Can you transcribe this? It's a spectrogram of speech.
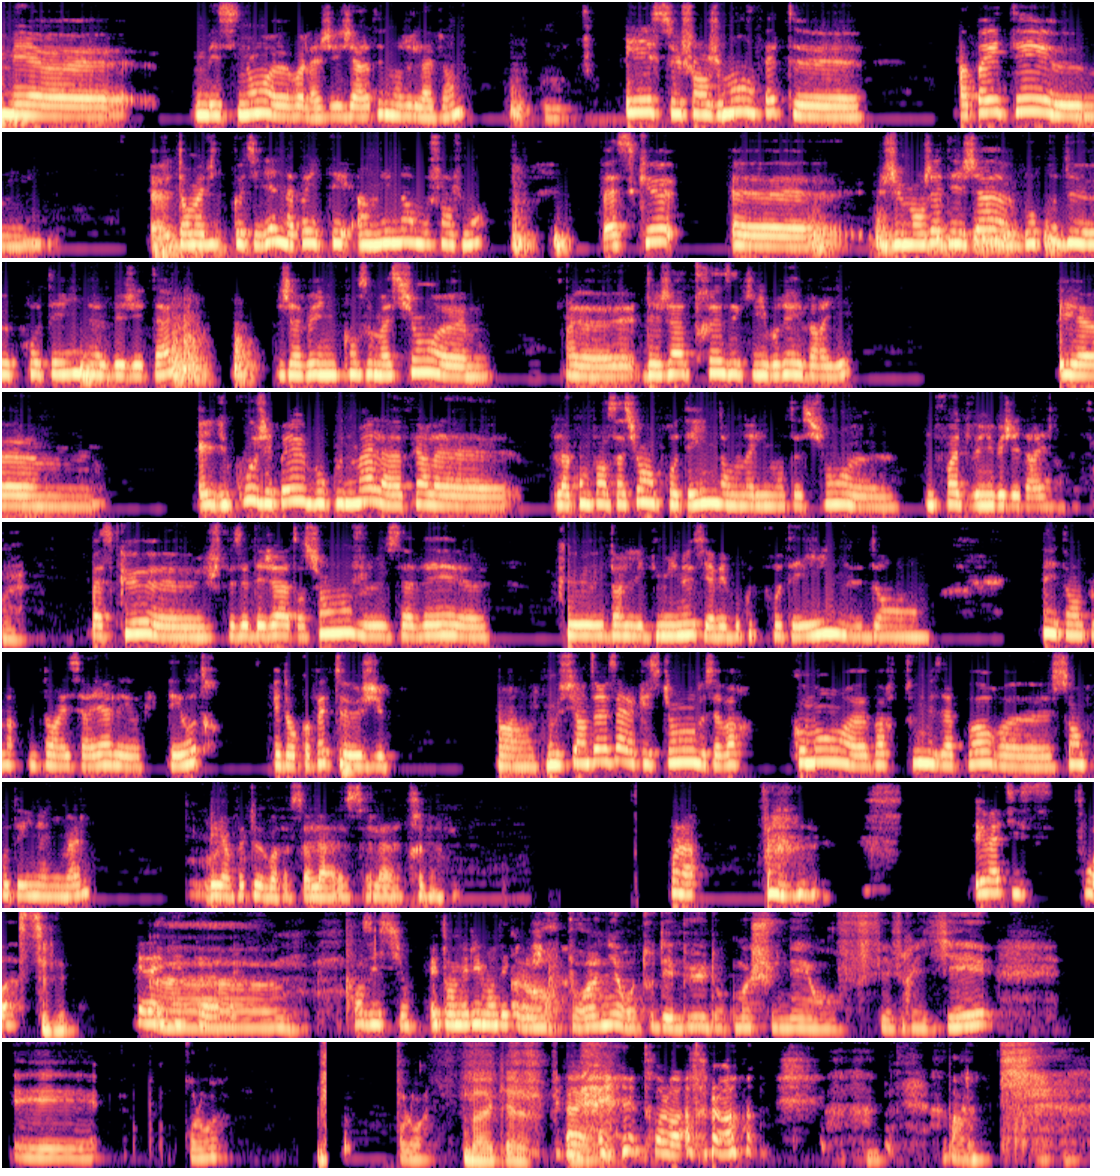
Mais euh, mais sinon, euh, voilà, j'ai, j'ai arrêté de manger de la viande. Et ce changement, en fait, euh, a pas été euh, euh, dans ma vie quotidienne n'a pas été un énorme changement parce que euh, je mangeais déjà beaucoup de protéines végétales. J'avais une consommation déjà très équilibrée et variée. Et, et du coup, j'ai pas eu beaucoup de mal à faire la, la compensation en protéines dans mon alimentation euh, une fois devenue végétarienne. En fait. Ouais. Parce que euh, je faisais déjà attention, je savais euh, que dans les légumineuses, il y avait beaucoup de protéines, dans, et dans, les céréales et, et autres. Et donc, en fait, euh, j'ai, enfin, je me suis intéressée à la question de savoir comment avoir tous mes apports euh, sans protéines animales. Et en fait, voilà, ça l'a, ça l'a très bien fait. Voilà. et Mathis, toi, Stylé. quelle a été ta Euh, transition et ton élément déclencheur Alors, pour revenir au tout début, donc moi je suis né en février et trop loin. Trop loin. Bah, quel Ouais, trop loin, trop loin. Pardon.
